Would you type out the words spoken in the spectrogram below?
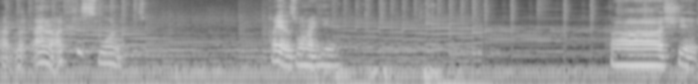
I, I don't know, I could have sworn... Oh yeah, there's one right here. Uh, shit.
